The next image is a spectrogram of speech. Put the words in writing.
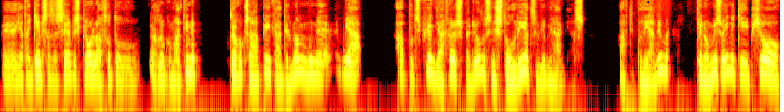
ε, για τα Games as a Service και όλο αυτό το, αυτό το κομμάτι. Είναι, το έχω ξαναπεί, κατά τη γνώμη μου, είναι μια από τις πιο ενδιαφέρουσες περιόδους στην ιστορία της βιομηχανίας. Αυτή που διανύουμε και νομίζω είναι και η πιο.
